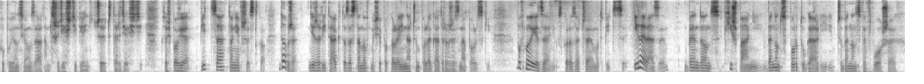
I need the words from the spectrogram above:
kupując ją za tam 35 czy 40. Ktoś powie, pizza to nie wszystko. Dobrze, jeżeli tak, to zastanówmy się po kolei, na czym polega drożyzna Polski. Mówmy o jedzeniu, skoro zacząłem od pizzy. Ile razy będąc w Hiszpanii, będąc w Portugalii, czy będąc we Włoszech,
